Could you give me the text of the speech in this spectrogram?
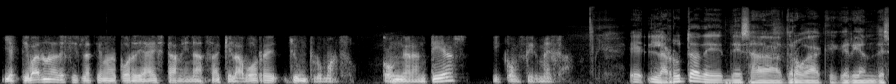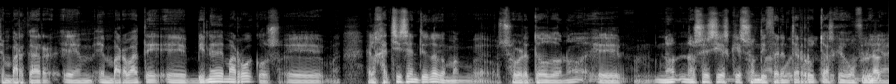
y activar una legislación acorde a esta amenaza que la borre de un plumazo con garantías y con firmeza. Eh, la ruta de, esa droga que querían desembarcar en, Barbate eh, viene de Marruecos. Eh, el hachís entiendo que sobre todo, ¿no? ¿no? no? sé si es que son diferentes rutas que confluyen.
